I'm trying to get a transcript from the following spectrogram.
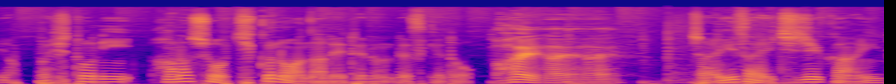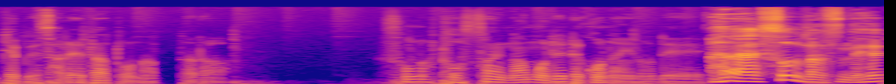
やっぱ人に話を聞くのは慣れてるんですけど、はいはいはい。じゃあいざ1時間インタビューされたとなったら、そんなとっさに何も出てこないので、あそうなんですね。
